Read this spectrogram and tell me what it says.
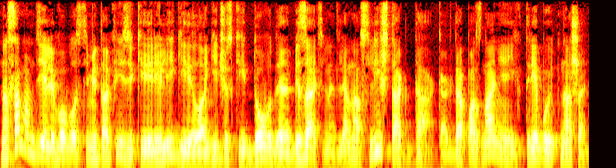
На самом деле в области метафизики и религии логические доводы обязательны для нас лишь тогда, когда познание их требует наша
